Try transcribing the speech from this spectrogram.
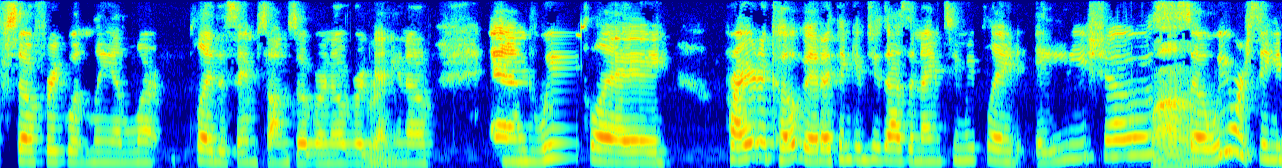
so frequently and learn play the same songs over and over again. Right. You know, and we play prior to COVID. I think in 2019 we played 80 shows, Wow. so we were seeing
